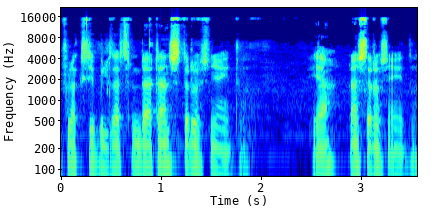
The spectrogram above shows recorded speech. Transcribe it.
fleksibilitas rendah dan seterusnya itu. Ya, dan seterusnya itu.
